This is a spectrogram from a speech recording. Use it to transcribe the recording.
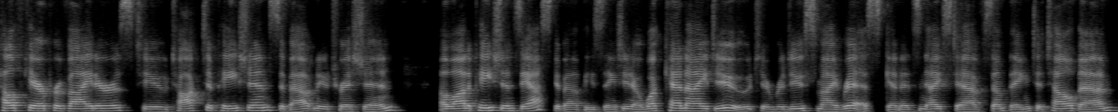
healthcare providers to talk to patients about nutrition. A lot of patients ask about these things, you know, what can I do to reduce my risk? And it's nice to have something to tell them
